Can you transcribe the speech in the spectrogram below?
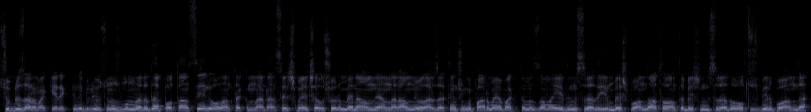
sürpriz aramak gerektiğini biliyorsunuz. Bunları da potansiyeli olan takımlardan seçmeye çalışıyorum. Beni anlayanlar anlıyorlar zaten. Çünkü Parma'ya baktığımız zaman 7. sırada 25 puanda, Atalanta 5. sırada 31 puanda.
